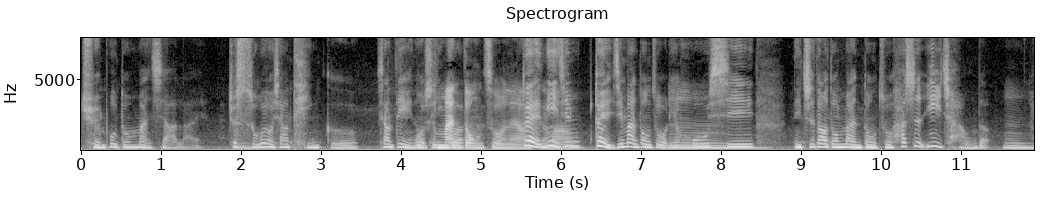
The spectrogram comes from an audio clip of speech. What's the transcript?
全部都慢下来，就所有像停格，嗯、像电影或是慢动作那样。对，你已经对已经慢动作，连呼吸、嗯、你知道都慢动作，它是异常的，嗯，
